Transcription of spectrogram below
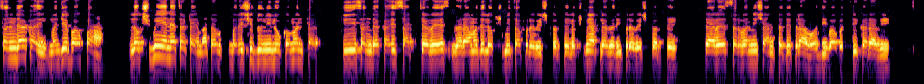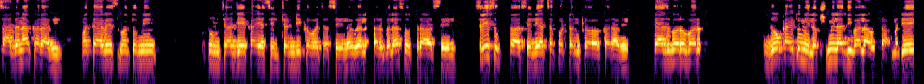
संध्याकाळी म्हणजे पहा लक्ष्मी येण्याचा टाइम आता बरेचशी जुनी लोक म्हणतात की संध्याकाळी सातच्या वेळेस घरामध्ये लक्ष्मीचा प्रवेश करते लक्ष्मी आपल्या घरी प्रवेश करते. त्यावेळेस सर्वांनी शांततेत राहावं दिवाबत्ती करावी साधना करावी. मग त्यावेळेस मग तुम्ही तुमच्या जे काही असेल चंडी कवच असेल अर्गल अर्गला स्तोत्र असेल श्री सुक्त असेल याचं पठण करावे. त्याचबरोबर जो काही तुम्ही लक्ष्मीला दिवा लावता म्हणजे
